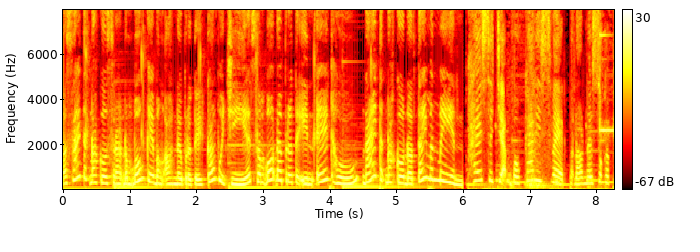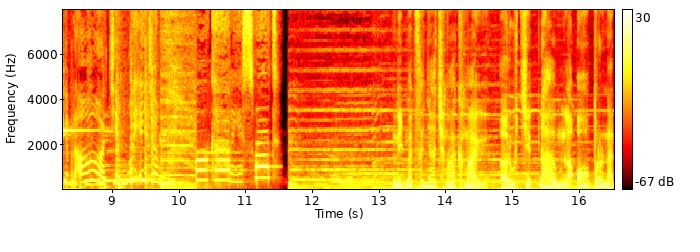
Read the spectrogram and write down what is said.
ម្សៅទឹកដោះគោស្រស់ដំបូងគេបង្អស់នៅប្រទេសកម្ពុជាសម្បូរដោយប្រូតេអ៊ីន A2 ដែលទឹកដោះគោដតៃមិនមានភេសជ្ជៈបូការីស្វេតផ្ដល់នូវសុខភាពល្អជាមួយអីចឹងបូការីស្វេតនិមិត្តសញ្ញាឆ្មាខ្មៅរសជាតិដើមល្អប្រណិត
